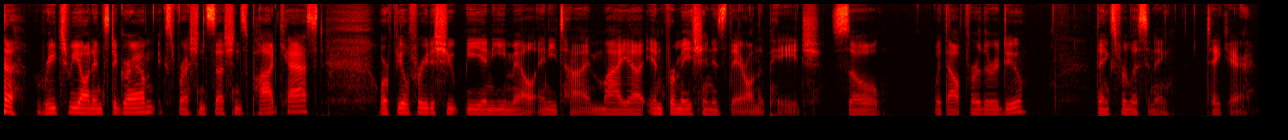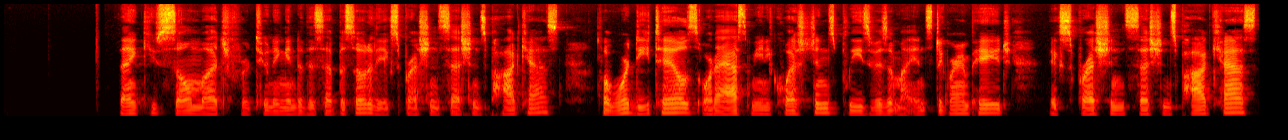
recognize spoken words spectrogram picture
reach me on Instagram, Expression Sessions Podcast, or feel free to shoot me an email anytime. My uh, information is there on the page. So without further ado, thanks for listening. Take care. Thank you so much for tuning into this episode of the Expression Sessions podcast. For more details or to ask me any questions, please visit my Instagram page, Expression Sessions Podcast,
